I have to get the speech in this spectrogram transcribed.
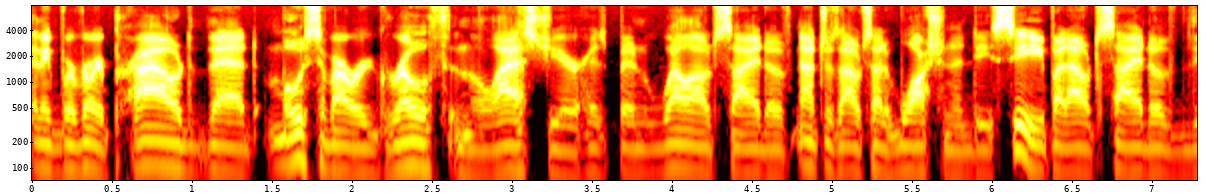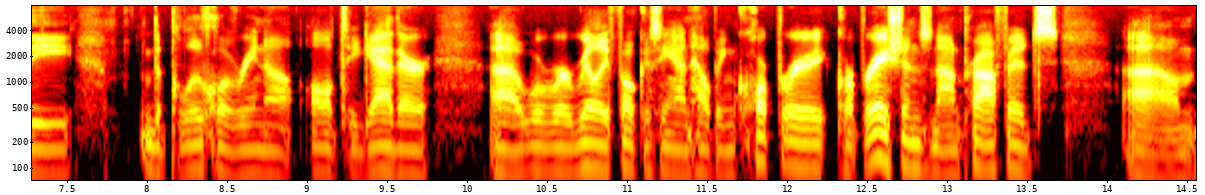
I think we're very proud that most of our growth in the last year has been well outside of not just outside of Washington D.C., but outside of the the political arena altogether, uh, where we're really focusing on helping corporate corporations, nonprofits, um,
